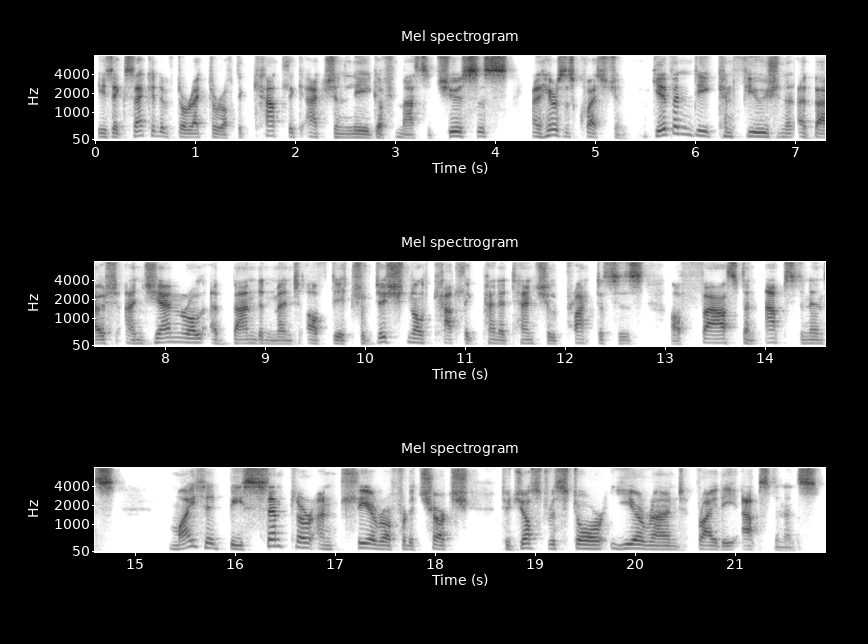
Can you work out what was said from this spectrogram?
He's executive director of the Catholic Action League of Massachusetts. And here's his question. Given the confusion about and general abandonment of the traditional Catholic penitential practices of fast and abstinence, might it be simpler and clearer for the church to just restore year round Friday abstinence?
